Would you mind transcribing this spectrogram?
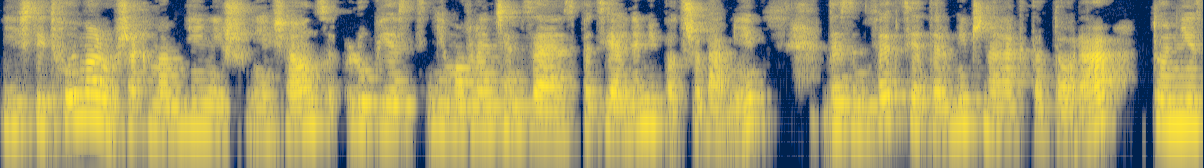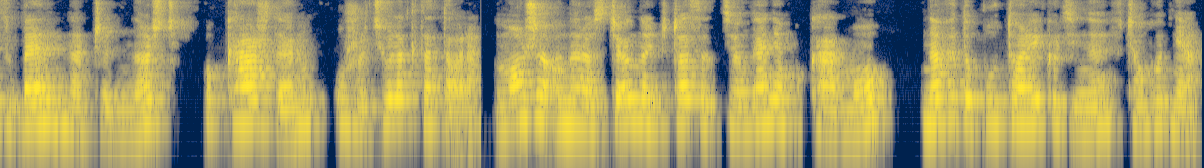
Jeśli Twój maluszek ma mniej niż miesiąc lub jest niemowlęciem ze specjalnymi potrzebami, dezynfekcja termiczna laktatora to niezbędna czynność po każdym użyciu laktatora. Może ona rozciągnąć czas odciągania pokarmu nawet o półtorej godziny w ciągu dnia.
